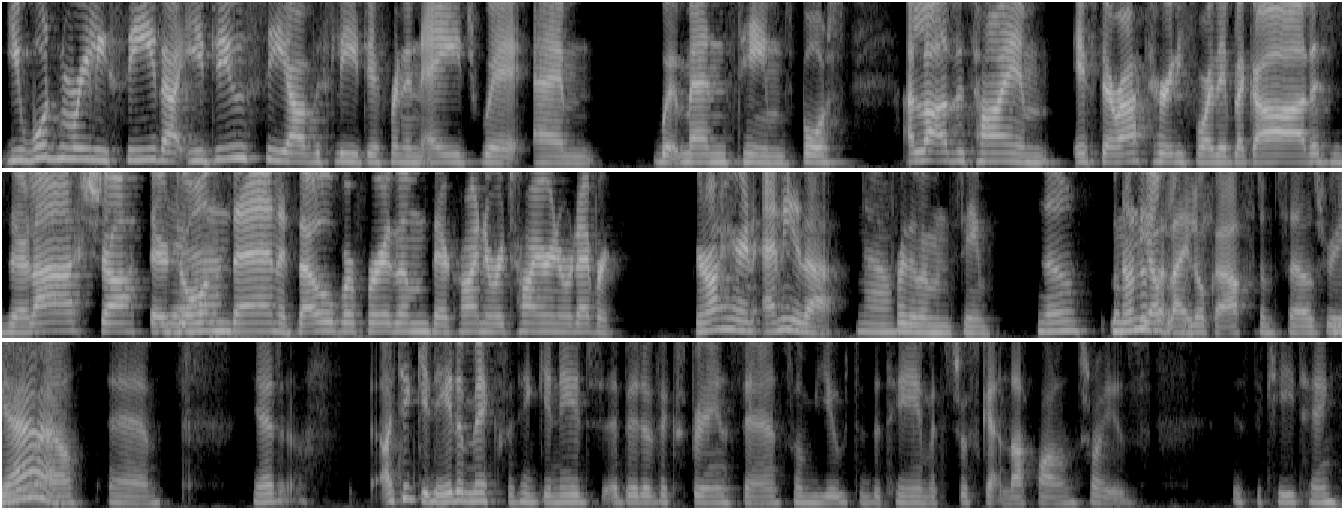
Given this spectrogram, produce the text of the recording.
you wouldn't really see that. You do see obviously different in age with um with men's teams, but a lot of the time, if they're at 34, they'd be like, ah, this is their last shot. They're Yeah. done then. It's over for them. They're kind of retiring or whatever. You're not hearing any of that No. for the women's team. No, look, None they of it, like- look after themselves really Yeah. well. Um, yeah, I think you need a mix. I think you need a bit of experience there and some youth in the team. It's just getting that balance right is is the key thing.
